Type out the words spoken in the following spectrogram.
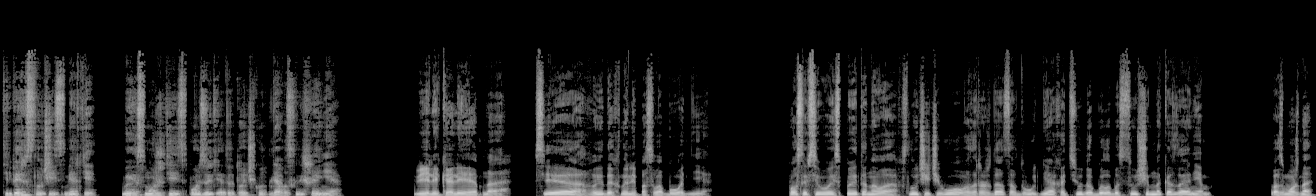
Теперь в случае смерти вы сможете использовать эту точку для воскрешения». Великолепно! Все выдохнули посвободнее. После всего испытанного, в случае чего возрождаться в двух днях отсюда было бы сущим наказанием. Возможно,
